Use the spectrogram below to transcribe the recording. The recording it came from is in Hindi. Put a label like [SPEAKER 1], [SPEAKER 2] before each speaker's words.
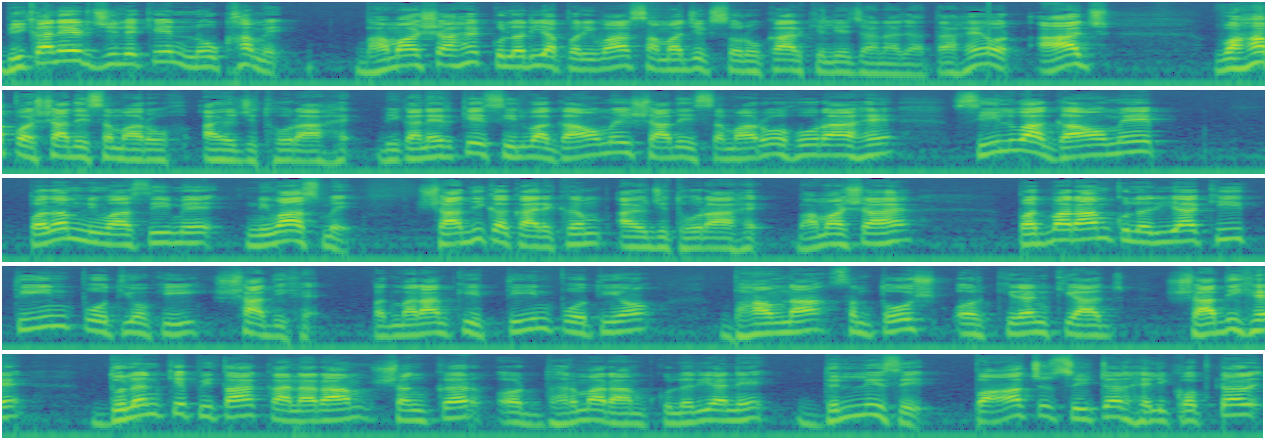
[SPEAKER 1] बीकानेर ज़िले के नोखा में भामाशाह कुलरिया परिवार सामाजिक सरोकार के लिए जाना जाता है और आज वहाँ पर शादी समारोह आयोजित हो रहा है। बीकानेर के सीलवा गाँव में शादी समारोह हो रहा है। सीलवा गाँव में पदम निवासी में, निवास में शादी का कार्यक्रम आयोजित हो रहा है। भामाशाह पद्माराम कुलरिया की तीन पोतियों की शादी है। पद्माराम की तीन पोतियों भावना, संतोष और किरण की आज शादी है। दुल्हन के पिता कानाराम, शंकर और धर्माराम कुलरिया ने दिल्ली से पाँच सीटर हेलीकॉप्टर,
